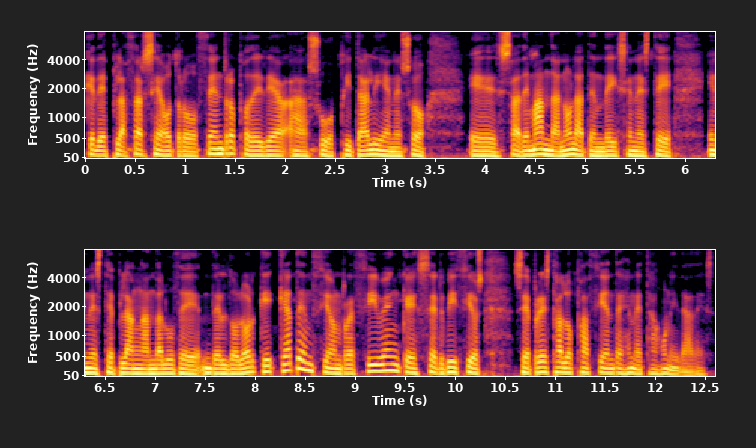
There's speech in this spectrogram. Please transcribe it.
que desplazarse a otros centros, poder ir a, su hospital y en eso esa demanda, ¿no? La atendéis en este, en este plan andaluz del dolor. ¿Qué, ¿Qué atención reciben? ¿Qué servicios se prestan a los pacientes en estas unidades?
